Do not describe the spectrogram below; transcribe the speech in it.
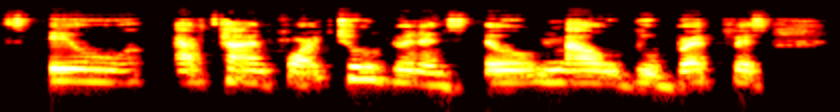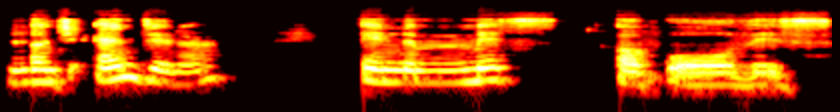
still have time for our children and still now do breakfast, lunch, and dinner in the midst of all this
